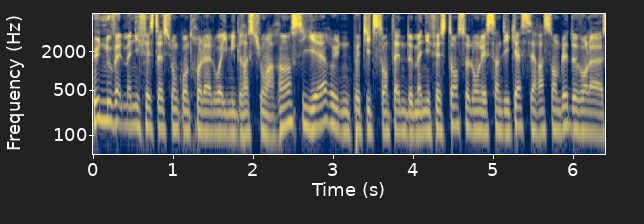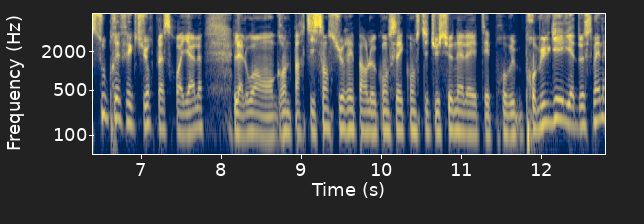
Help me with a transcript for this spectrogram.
Une nouvelle manifestation contre la loi immigration à Reims. Hier, une petite centaine de manifestants, selon les syndicats, s'est rassemblée devant la sous-préfecture, place Royale. La loi en grande partie censurée par le Conseil constitutionnel a été promulguée il y a deux semaines.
